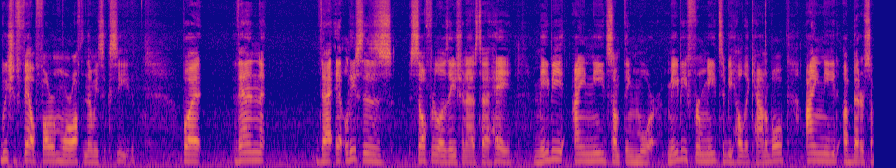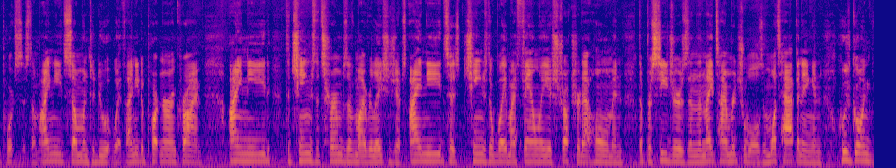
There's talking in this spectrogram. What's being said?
we should fail far more often than we succeed. But then that at least is self realization as to, hey, maybe I need something more. Maybe for me to be held accountable, I need a better support system. I need someone to do it with. I need a partner in crime. I need to change the terms of my relationships. I need to change the way my family is structured at home and the procedures and the nighttime rituals and what's happening and who's going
